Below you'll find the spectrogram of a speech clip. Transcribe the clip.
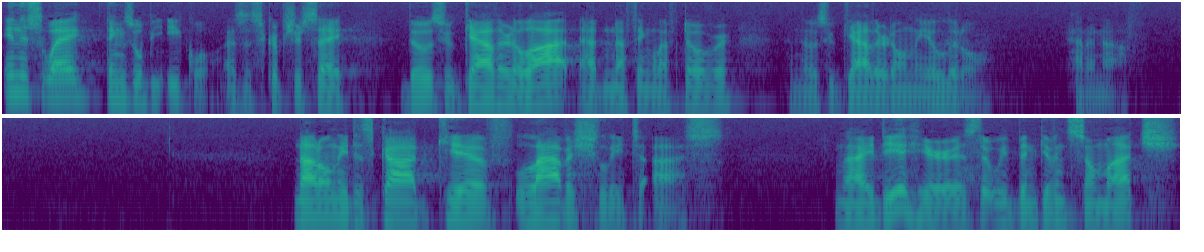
In this way, things will be equal. As the scriptures say, those who gathered a lot had nothing left over, and those who gathered only a little had enough. Not only does God give lavishly to us, the idea here is that we've been given so much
